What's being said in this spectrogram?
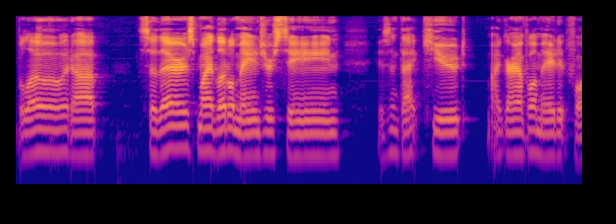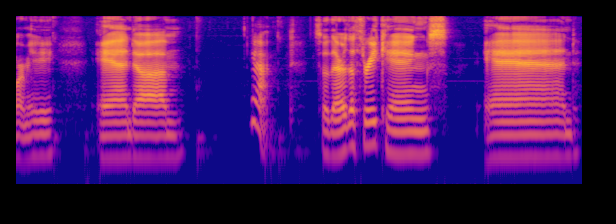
blow it up. So there's my little manger scene. Isn't that cute? My grandpa made it for me. And um, yeah, so they're the three kings, and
